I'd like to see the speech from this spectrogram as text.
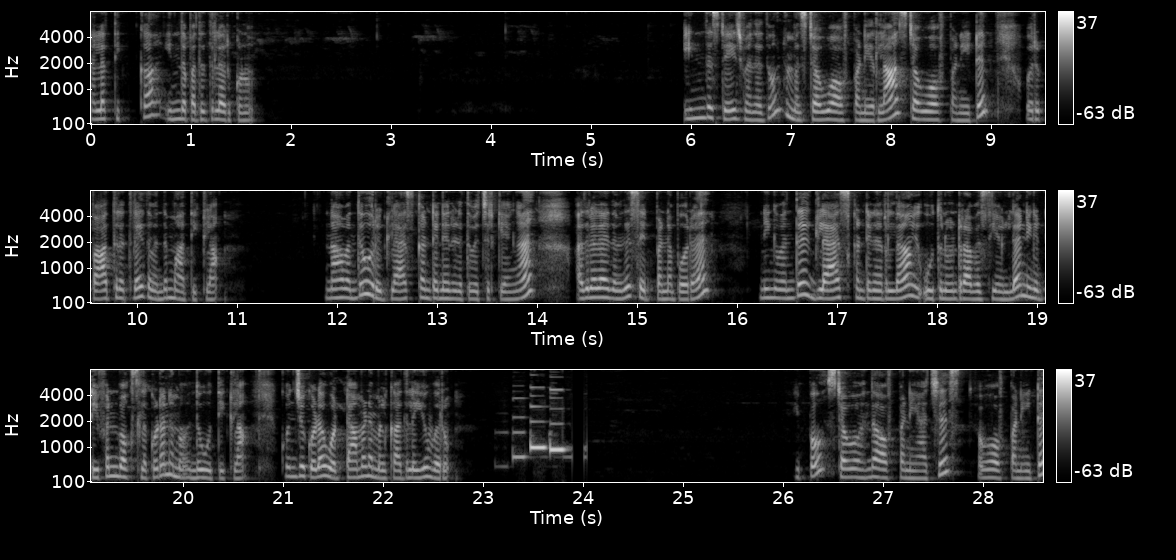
நல்லா திக்காக இந்த பதத்தில் இருக்கணும். இந்த ஸ்டேஜ் வந்ததும் நம்ம ஸ்டவ் ஆஃப் பண்ணிடலாம் ஸ்டவ் ஆஃப் பண்ணிவிட்டு ஒரு பாத்திரத்தில் இதை வந்து மாற்றிக்கலாம் நான் வந்து ஒரு கிளாஸ் கண்டெய்னர் எடுத்து வச்சுருக்கேங்க. அதில் தான் இதை வந்து செட் பண்ண போகிறேன் நீங்கள் வந்து கிளாஸ் கண்டெய்னரில் தான் ஊற்றணுன்ற அவசியம் இல்லை. நீங்கள் டிஃபன் பாக்ஸில் கூட நம்ம வந்து ஊற்றிக்கலாம் கொஞ்சம் கூட ஒட்டாமல் நம்மளுக்கு அதுலேயும் வரும். இப்போது ஸ்டவ் வந்து ஆஃப் பண்ணியாச்சு. ஸ்டவ் ஆஃப் பண்ணிவிட்டு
